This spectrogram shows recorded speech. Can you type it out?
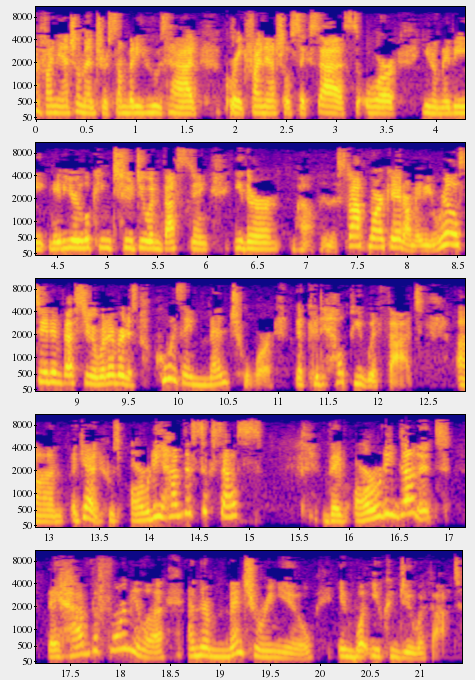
a financial mentor somebody who's had great financial success or you know maybe maybe you're looking to do investing either well in the stock market or maybe real estate investing or whatever it is who is a mentor that could help you with that? Um, again who's already had this success they've already done it they have the formula and they're mentoring you in what you can do with that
